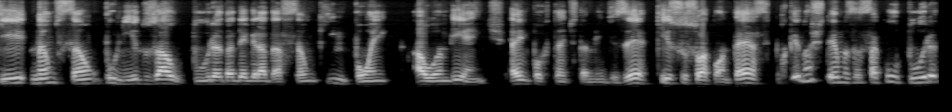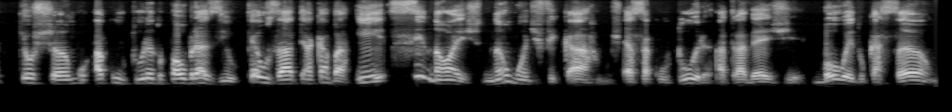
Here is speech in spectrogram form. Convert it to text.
que não são punidos à altura da degradação que impõe ao ambiente. É importante também dizer que isso só acontece porque nós temos essa cultura que eu chamo a cultura do pau-brasil, que é usar até acabar. E se nós não modificarmos essa cultura através de boa educação,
